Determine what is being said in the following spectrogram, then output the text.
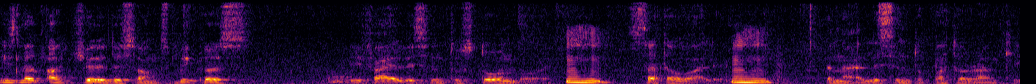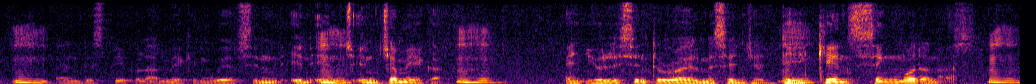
It's not actually the songs because if I listen to Stonebwoy, Mhm. Shatta Wale, Mhm. and I listen to Patoranking, Mhm. and these people are making waves in in, in, in Jamaica, Mhm. And you listen to Royal Messenjah, they can sing more than us. Mhm.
